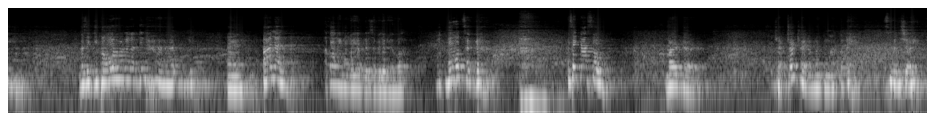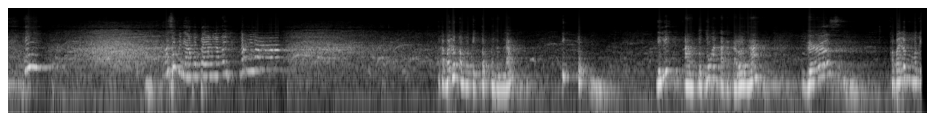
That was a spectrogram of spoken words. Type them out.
Pa ayaw na lang din ha. Ay, pangalan. Ako ang imong uyab diri sa Villanueva. Buot sa ga. Kasi kaso, murder. Char char naman itong ato eh. Siya eh. Eh. Kasi ako parang lang ay, lang lang. Kabalo ka mo TikTok pa lang lang? TikTok. Dili, ah, tudungan ta kakaroon ha? Girls, kabalo mo mo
